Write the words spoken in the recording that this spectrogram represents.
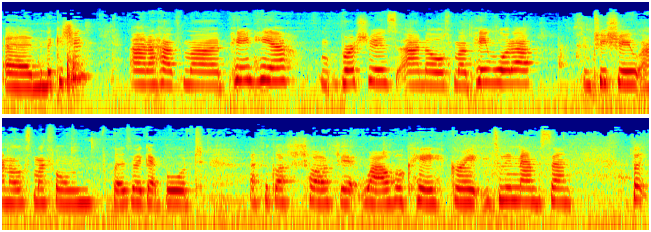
um, in the kitchen and I have my paint here, brushes and also my paint water, some tissue and also my phone because I get bored. I forgot to charge it. Wow, okay, great. It's only 9%. But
